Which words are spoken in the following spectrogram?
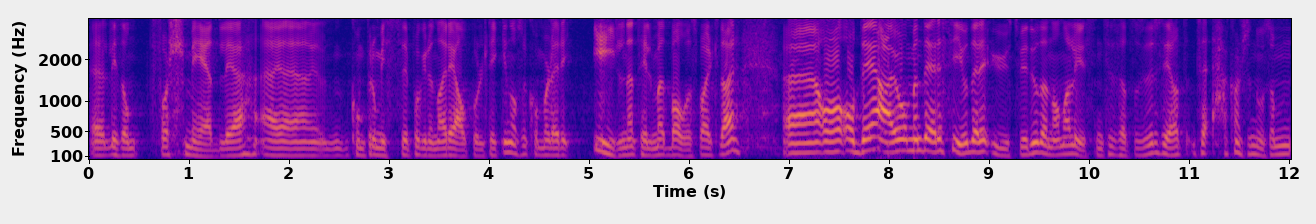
eh, litt sånn forsmedelige eh, kompromisser pga. realpolitikken. Og så kommer dere ilende til med et ballespark der. Eh, og, og det er jo, men dere sier jo, dere utvider jo denne analysen til Tvedt og sier at det er kanskje noe som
